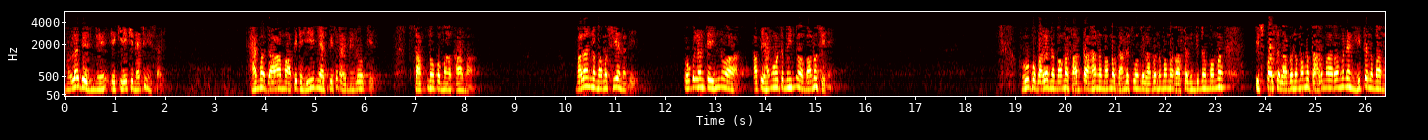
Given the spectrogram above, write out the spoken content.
නොලැබෙන්නේ ඒක ඒක නැති නිසායි. හැමදාම අපිට හීනයක් විතරයි මේ ලෝකේ. සත්නෝපමා කාමා. බලන්න මම කියන දේ. ඕගලන්ට ඉන්නවා අපි හැමෝටම ඉන්නවා මම කෙනෙක්. රූප බලන මම ශබ්ද අහන මම ගඳ සුවඳ ලබන මම රස විඳින මම ස්පර්ශ ලබන මම ධර්මාරම්මණයෙන් හිතන මම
